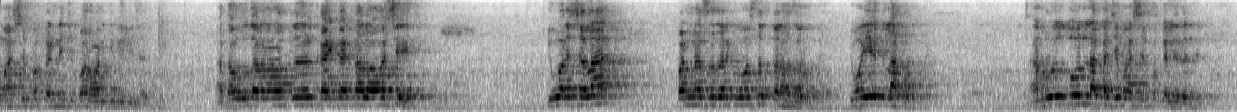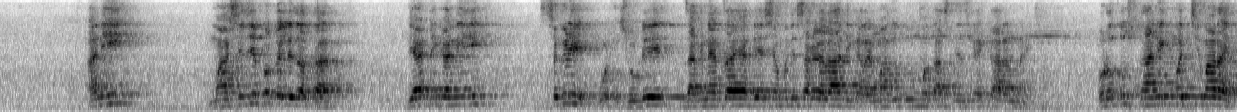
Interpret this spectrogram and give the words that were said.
मासे पकडण्याची परवानगी दिली जाते. आता उदाहरणार्थ काय काय तलाव असे आहेत की वर्षाला पन्नास हजार किंवा सत्तर हजार रुपये किंवा एक लाख रुपये. आणि रोज दोन लाखाचे मासे पकडले जाते आणि मासे जे पकडले जातात या ठिकाणी सगळी शेवटी जगण्याचा ह्या देशामध्ये सगळ्याला अधिकार आहे. माझं दुमत असण्याचं काही कारण नाही. परंतु स्थानिक मच्छीमार आहेत.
